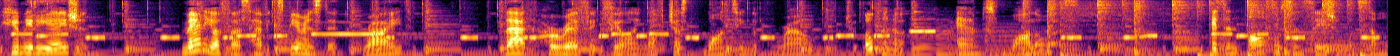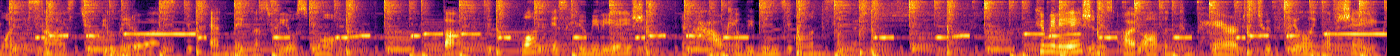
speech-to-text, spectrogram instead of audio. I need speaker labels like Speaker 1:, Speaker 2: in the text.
Speaker 1: Humiliation. Many of us have experienced it, right? That horrific feeling of just wanting the ground to open up and swallow us. It's an awful sensation when someone decides to belittle us and make us feel small. But what is humiliation and how can we move on from it? Humiliation is quite often compared to the feeling of shame.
